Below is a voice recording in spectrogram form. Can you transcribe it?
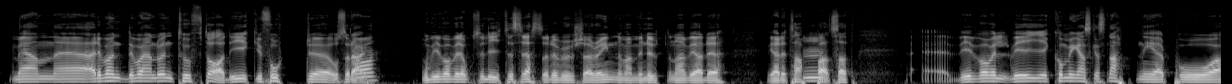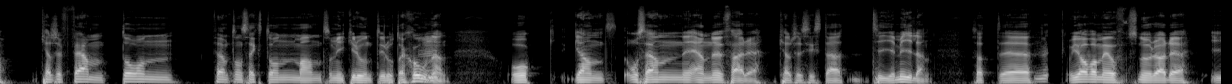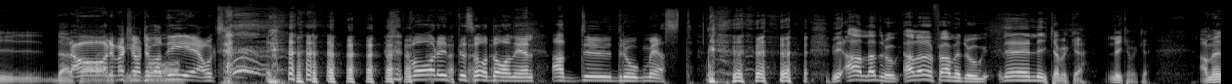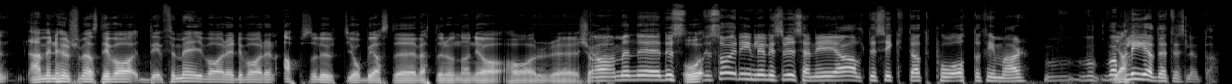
men eh, det, var en, det var ändå en tuff dag, det gick ju fort eh, och sådär. Ja. Och vi var väl också lite stressade över att köra in de här minuterna vi hade, vi hade tappat, Mm. så att eh, vi var väl, vi kom ju ganska snabbt ner på kanske 15, 15-16 man som gick runt i rotationen. Mm. Och, gans, och sen ännu färre, kanske sista 10 milen. Så att, eh, och jag var med och snurrade i där Ja, det var klart det var det också. var det inte så Daniel, att du drog mest? vi alla drog, alla där framme drog eh, lika mycket, lika mycket. Ja men, nej, men hur som helst, det var, det, för mig var det, det var den absolut jobbigaste Vätternrundan jag har eh, kört. Ja, men eh, du, Och- du sa ju det inledningsvis här, ni har alltid siktat på åtta timmar. V- vad Ja. blev det till slut då?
